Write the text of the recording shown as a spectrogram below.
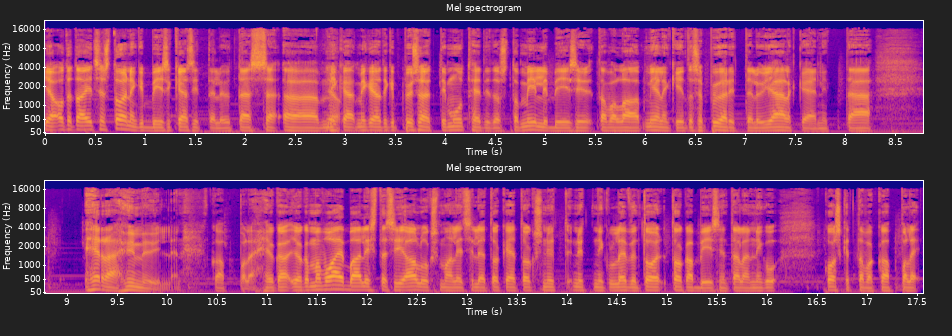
Ja otetaan itse asiassa toinenkin biisi käsittelyyn tässä, ää, mikä, mikä jotenkin pysäytti mut heti tuosta millibiisi tavallaan mielenkiintoisen pyörittelyn jälkeen, niin tämä Herää hymyillen kappale, joka, joka mä vaibailin sitä siinä aluksi. Mä olin silleen, että okei, että onko nyt, nyt niin kuin levyn to, toka biisi, niin tällainen niin kuin koskettava kappale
